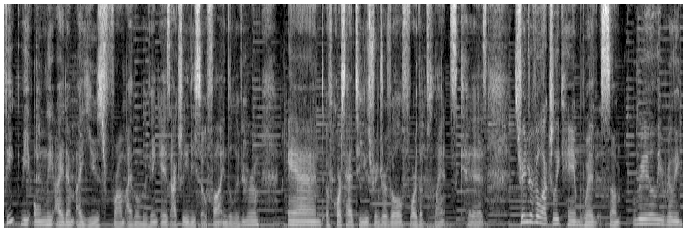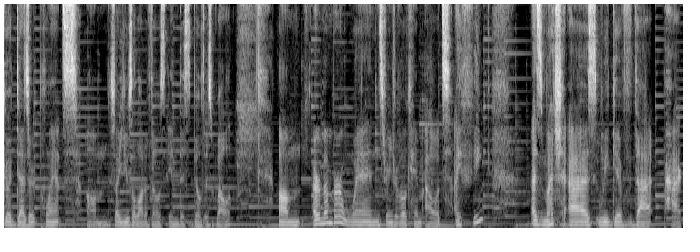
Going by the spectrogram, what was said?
think the only item I used from Island Living is actually the sofa in the living room. And of course I had to use Strangerville for the plants because Strangerville actually came with some really really good desert plants um, so I use a lot of those in this build as well. Um, I remember when Strangerville came out, I think as much as we give that pack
